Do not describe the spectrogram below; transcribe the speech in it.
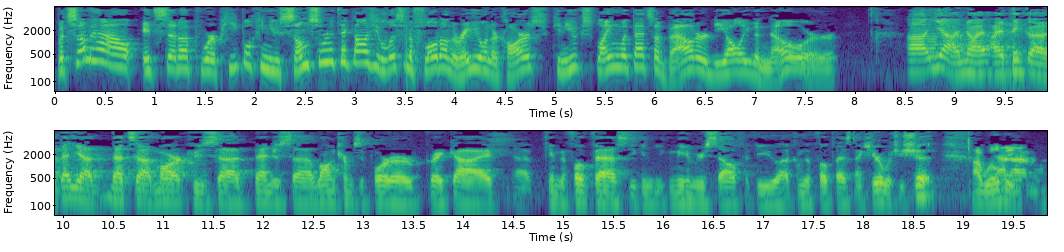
But somehow it's set up where people can use some sort of technology to listen to Flote on the radio in their cars. Can you explain what that's about or do y'all even know or? Uh, yeah, no, I, I think uh, that yeah, that's uh, Mark, who's uh, been just a long-term supporter, great guy. Uh, came to Flote Fest. You can you can meet him yourself if you uh, come to Flote Fest next year, which you should. I will be. Um,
